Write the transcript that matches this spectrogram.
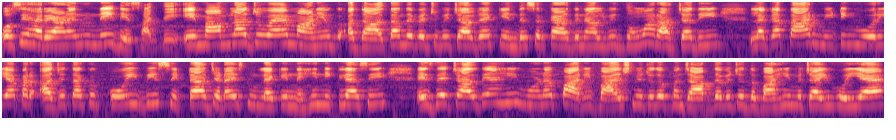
ਉਸੇ ਹਰਿਆਣਾ ਨੂੰ ਨਹੀਂ ਦੇ ਸਕਦੇ। ਇਹ ਮਾਮਲਾ ਜੋ ਹੈ ਮਾਨਯੋਗ ਅਦਾਲਤਾਂ ਦੇ ਵਿੱਚ ਵੀ ਚੱਲ ਰਿਹਾ ਕੇਂਦਰ ਸਰਕਾਰ ਦੇ ਨਾਲ ਵੀ ਦੋਵਾਂ ਰਾਜਾਂ ਦੀ ਲਗਾਤਾਰ ਮੀਟਿੰਗ ਹੋ ਰਹੀ ਹੈ, ਪਰ ਅਜੇ ਤੱਕ ਕੋਈ ਵੀ ਸਿੱਟਾ ਜਿਹੜਾ ਇਸ ਨੂੰ ਲੈ ਕੇ ਨਹੀਂ ਨਿਕਲਿਆ ਸੀ। ਇਸ ਦੇ ਚੱਲਦਿਆਂ ਹੀ ਹੁਣ ਭਾਰੀ ਬਾਰਿਸ਼ ਨੇ ਜਦੋਂ ਪੰਜਾਬ ਦੇ ਵਿੱਚ ਤਬਾਹੀ ਮਚਾਈ ਹੋਈ ਹੈ,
